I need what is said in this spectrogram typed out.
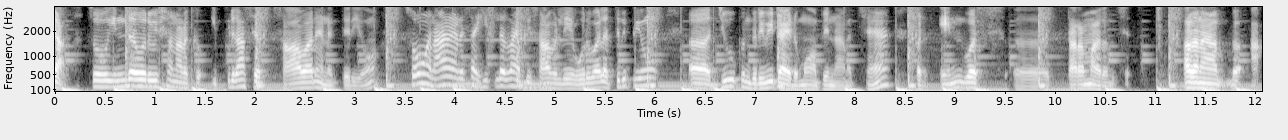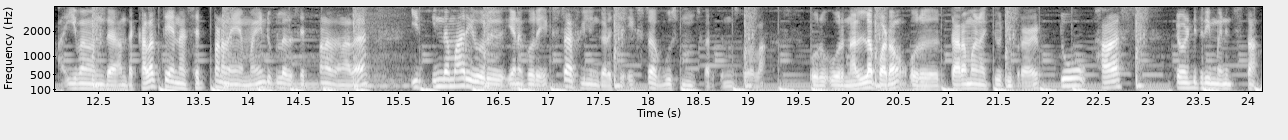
யா ஸோ இந்த ஒரு விஷயம் நடக்கும். இப்படி தான் செத் சாவார்னு எனக்கு தெரியும். ஸோ நான் நினைச்சேன் ஹிட்லர் தான் இப்படி சாவலையே. ஒருவேளை திருப்பியும் ஜூக்கு இந்த ரிவீட் ஆயிடுமோ அப்படின்னு நினைச்சேன். பட் என் வாஸ் தரமா இருந்துச்சு. அதை நான் இவன் அந்த அந்த களத்தை என்ன செட் பண்ண என் மைண்டுக்குள்ள அதை செட் பண்ணதுனால இந்த மாதிரி ஒரு எனக்கு ஒரு எக்ஸ்ட்ரா ஃபீலிங் கிடச்சி. எக்ஸ்ட்ரா மூமெண்ட்ஸ் கிடச்சுன்னு சொல்லலாம். ஒரு ஒரு நல்ல படம் ஒரு தரமான QT product two hours twenty three minutes தான்.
